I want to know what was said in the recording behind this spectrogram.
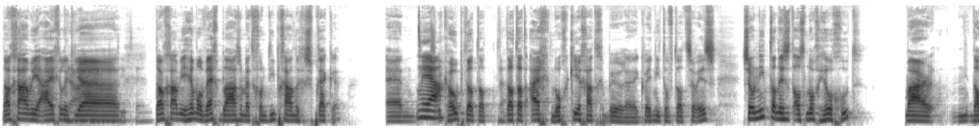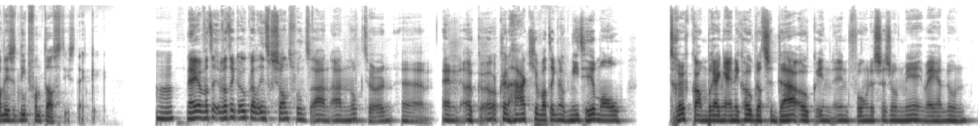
Dan gaan we je eigenlijk Ja, je... dan gaan we je helemaal wegblazen met gewoon diepgaande gesprekken. En Ja. ik hoop dat dat, Ja. dat dat eigenlijk nog een keer gaat gebeuren. En ik weet niet of dat zo is. Zo niet, dan is het alsnog heel goed. Maar dan is het niet fantastisch, denk ik. mhm. Nee, wat, wat ik ook wel interessant vond aan, aan Nocturne, eh, en ook, ook een haakje wat ik nog niet helemaal terug kan brengen, en ik hoop dat ze daar ook in, in het volgende seizoen meer mee gaan doen.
